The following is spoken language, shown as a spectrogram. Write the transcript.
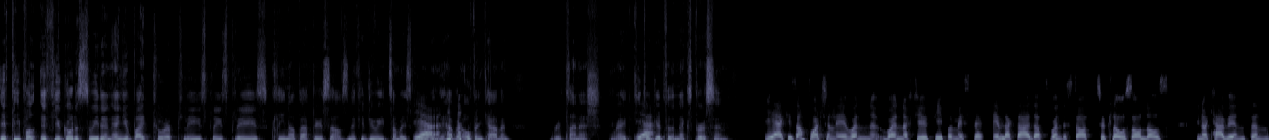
if people, if you go to Sweden and you bike tour, please, please, please clean up after yourselves. And if you do eat somebody's food yeah. and they have an open cabin, replenish, right? Keep yeah. it good for the next person yeah because unfortunately when when a few people misbehave like that that's when they start to close all those you know cabins and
